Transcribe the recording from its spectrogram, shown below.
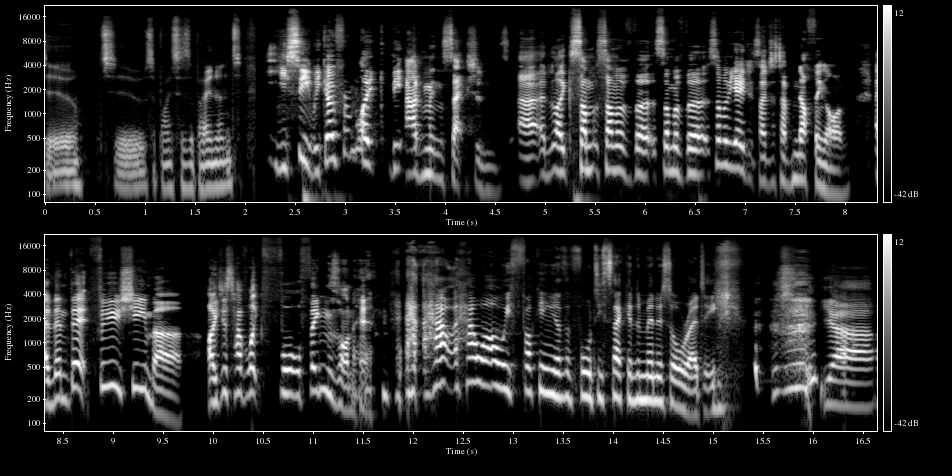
to to surprise his opponent. You see, we go from like the admin sections, uh, and like some some of the some of the some of the agents I just have nothing on, and then bit Fuyushima. I just have like four things on him. How how are we fucking at the forty second minute already? yeah.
